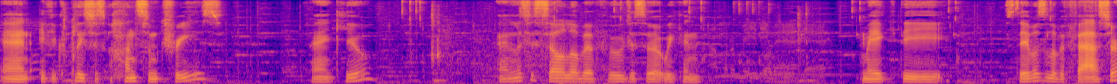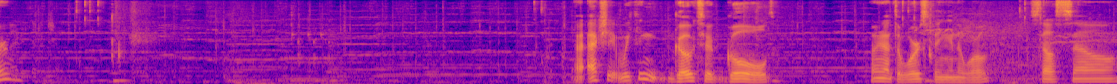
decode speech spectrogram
And if you could please just hunt some trees. Thank you. And let's just sell a little bit of food just so that we can make the stables a little bit faster. Uh, actually, we can go to gold. Probably not the worst thing in the world. Sell, sell.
